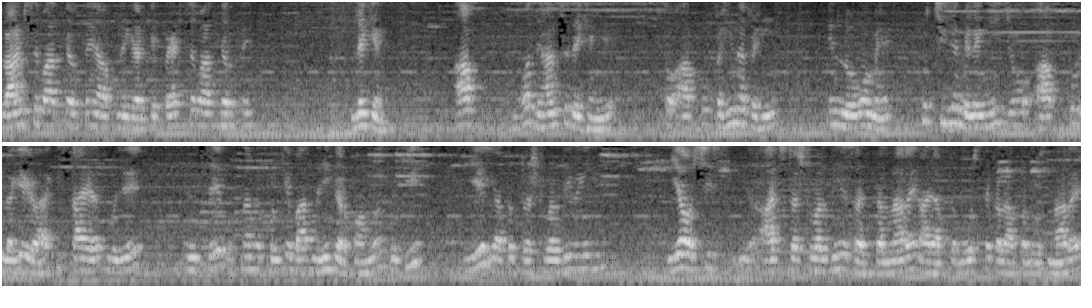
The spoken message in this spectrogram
प्लांट से बात करते हैं अपने घर के पेट से बात करते हैं। लेकिन आप बहुत ध्यान से देखेंगे तो आपको कहीं ना कहीं इन लोगों में कुछ चीज़ें मिलेंगी जो आपको लगेगा कि शायद मुझे इनसे उतना मैं खुल के बात नहीं कर पाऊँगा, क्योंकि ये या तो ट्रस्टवर्दी नहीं है, या उस चीज़, आज ट्रस्टवर्दी है, शायद कल ना रहे, आज आपका दोस्त है, कल आपका दोस्त ना रहे।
